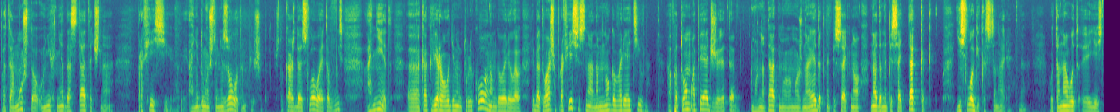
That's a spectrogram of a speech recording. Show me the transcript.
потому что у них недостаточно профессии. Они думают, что не золотом пишут, что каждое слово это вы... А нет, э, как Вера Владимировна Туликова нам говорила, ребят, ваша профессия сна намного вариативна. А потом, опять же, это можно так, можно эдак написать, но надо написать так, как есть логика сценария. Да? Вот она вот э, есть.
